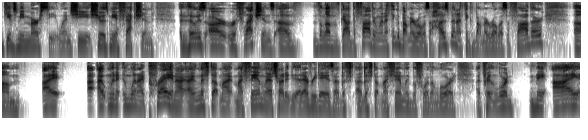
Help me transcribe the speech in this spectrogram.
gives me mercy, when she shows me affection. Those are reflections of the love of God the Father. When I think about my role as a husband, I think about my role as a father. Um, I I, when and when I pray and I, I lift up my my family, I try to do that every day as I lift I lift up my family before the Lord. I pray the Lord may I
